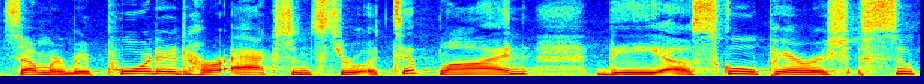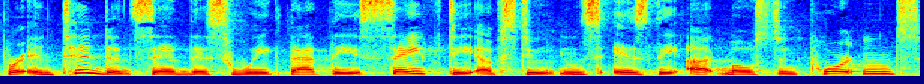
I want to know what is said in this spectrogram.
Someone reported her actions through a tip line. The uh, school parish superintendent said this week that the safety of students is the utmost importance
